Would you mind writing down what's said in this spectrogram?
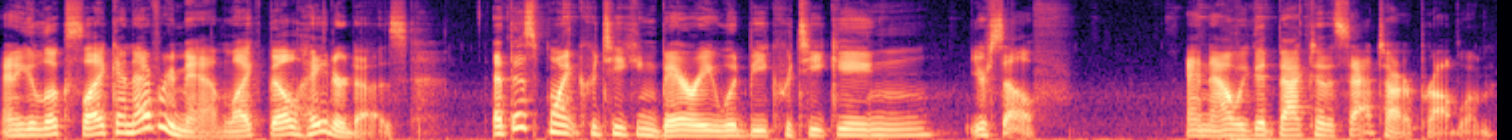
And he looks like an everyman, like Bill Hader does. At this point, critiquing Barry would be critiquing yourself. And now we get back to the satire problem.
